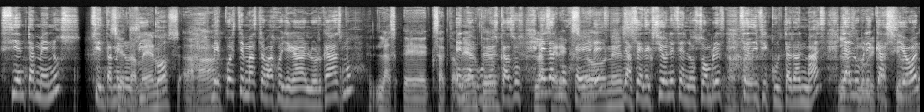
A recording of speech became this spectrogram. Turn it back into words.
sienta menos, sienta menos Sienta rico, menos, ajá. me cueste más trabajo llegar al orgasmo. Las, eh, exactamente. En algunos casos, las en las mujeres, las erecciones en los hombres se dificultarán más. la lubricación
